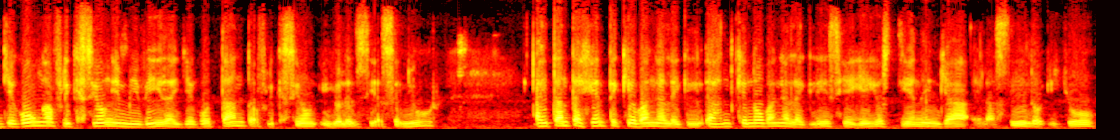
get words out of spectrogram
llegó una aflicción en mi vida, llegó tanta aflicción y yo le decía, Señor, hay tanta gente que, van a la que no van a la iglesia y ellos tienen ya el asilo y yo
